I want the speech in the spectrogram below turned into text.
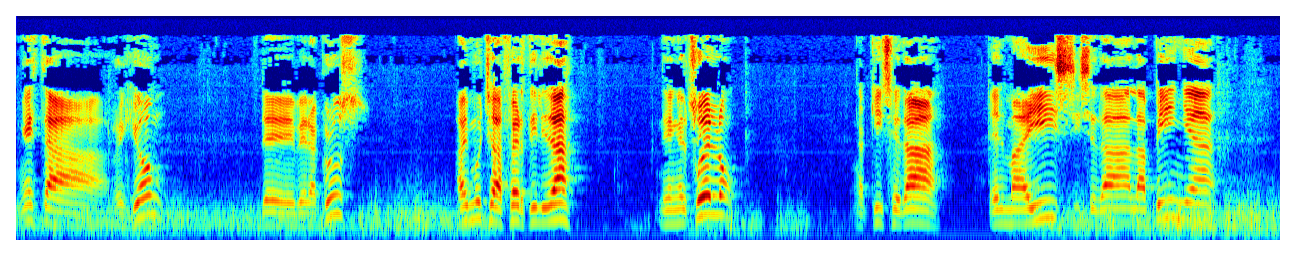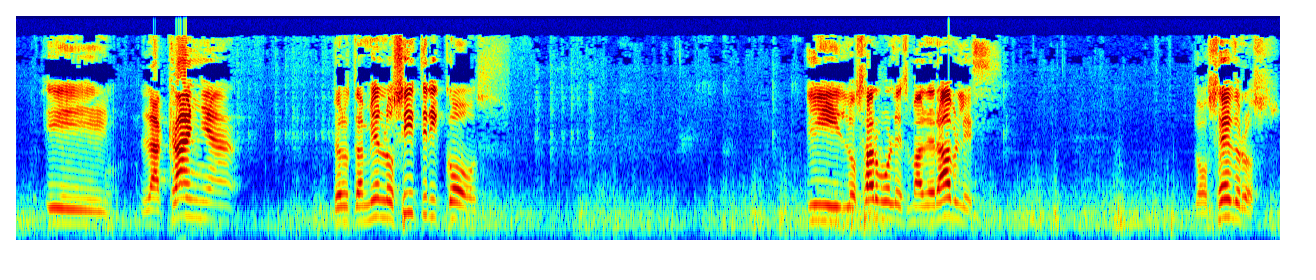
En esta región de Veracruz hay mucha fertilidad en el suelo. Aquí se da el maíz y se da la piña y la caña, pero también los cítricos y los árboles maderables los cedros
